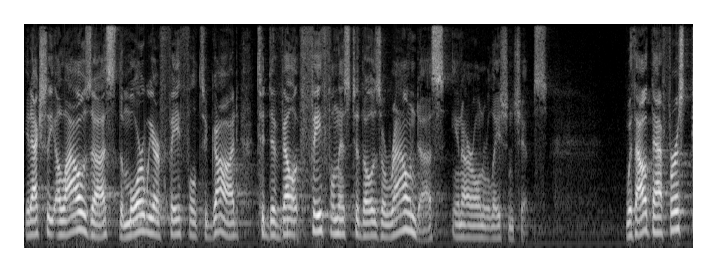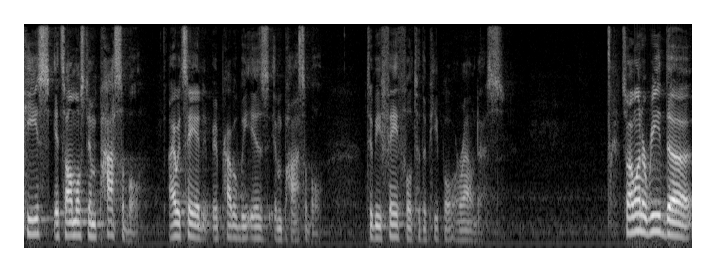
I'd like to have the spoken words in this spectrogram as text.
It actually allows us, the more we are faithful to God, to develop faithfulness to those around us in our own relationships. Without that first piece, it's almost impossible. I would say it, it, probably is impossible to be faithful to the people around us. So I want to read the,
